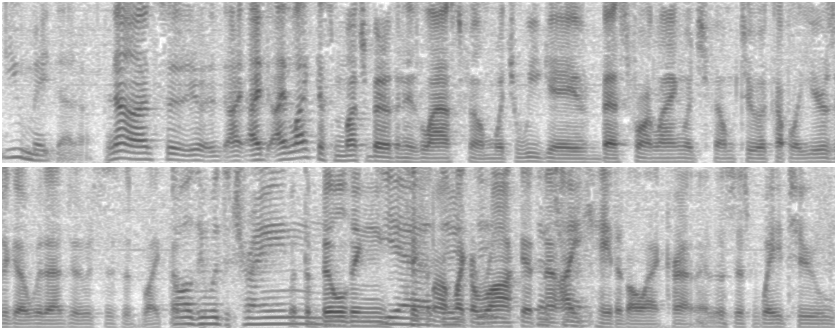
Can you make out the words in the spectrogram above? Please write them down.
You made that up. No, it's a, I, I, I like this much better than his last film, which we gave best foreign language film to a couple of years ago. With that, which is the, like the, Oh, the thing with the train, with the building yeah, taking off like a they- rocket. No, that's I hated all that crap. It was just way too.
